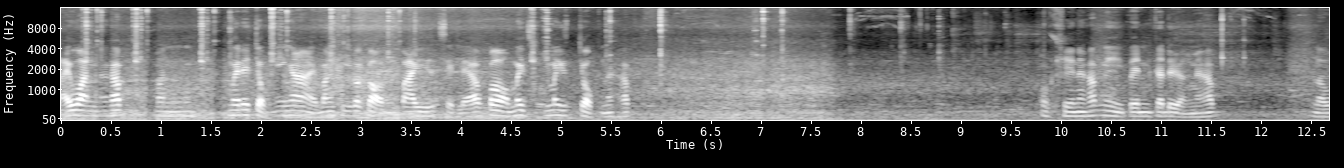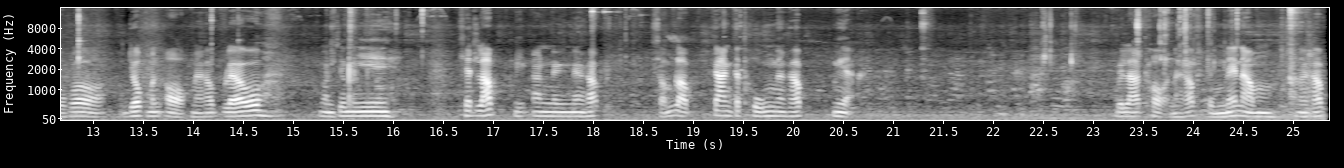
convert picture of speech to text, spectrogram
หลายวันนะครับ มันไม่ได้จบง่ายๆ บางทีประกอบไปเสร็จแล้วก็ไม่ไม่จบนะครับโอเคนะครับนี่เป็นกระเดื่องนะครับ เราก็ยกมันออกนะครับ แล้วมันจะมีเคล็ดลับอีกอันหนึ่งนะครับสำหรับการกระทุ้งนะครับเนี่ยเวลาถอดนะครับ ผมแนะนำนะครับ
